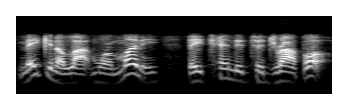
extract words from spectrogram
making a lot more money, they tended to drop off.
